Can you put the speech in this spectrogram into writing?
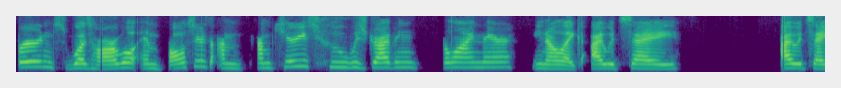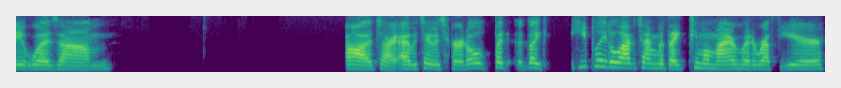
Burns was horrible, and Balcers. I'm I'm curious who was driving the line there. You know, like I would say, I would say it was um. Uh, sorry, I would say it was Hertl, but uh, like he played a lot of time with like Timo Meier, who had a rough year,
